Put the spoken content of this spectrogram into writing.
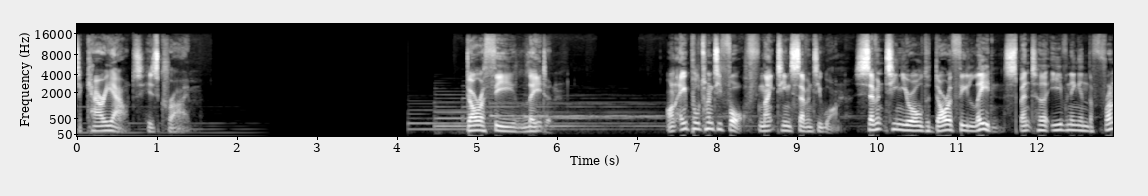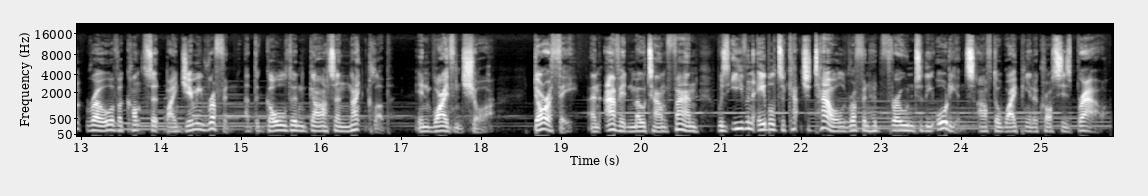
to carry out his crime. Dorothy Leyden. On April 24, 1971, 17 year old Dorothy Leyden spent her evening in the front row of a concert by Jimmy Ruffin at the Golden Garter nightclub in Wythenshawe. Dorothy, an avid Motown fan was even able to catch a towel Ruffin had thrown to the audience after wiping it across his brow.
